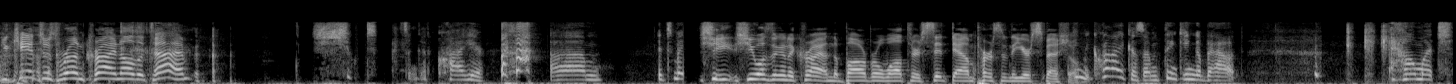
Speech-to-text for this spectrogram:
you can't just run crying all the time. Shoot, I'm gonna cry here. Um, it's making She she wasn't gonna cry on the Barbara Walters sit down person of the year special. me cry because I'm thinking about how much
